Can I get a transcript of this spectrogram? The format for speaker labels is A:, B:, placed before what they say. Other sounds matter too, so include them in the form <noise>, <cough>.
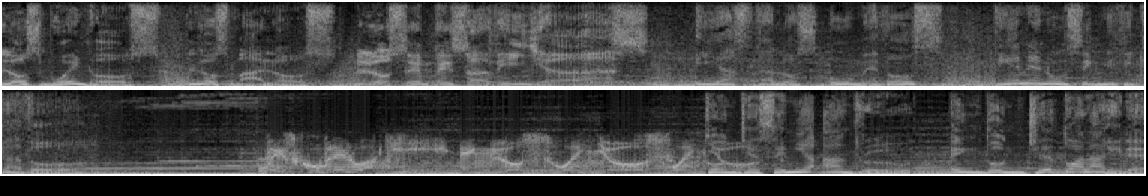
A: Los buenos, los malos, los de pesadillas y hasta los húmedos tienen un significado. Descúbrelo aquí en Los Sueños. Sueños. Con Yesenia Andrew en Don Cheto al aire.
